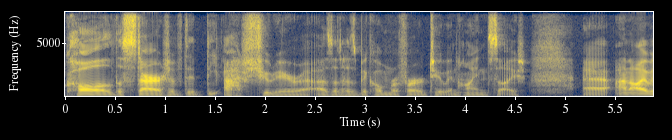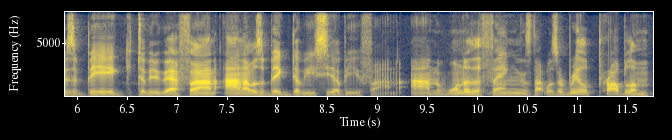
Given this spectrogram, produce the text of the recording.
call the start of the, the Attitude Era, as it has become referred to in hindsight. Uh, and I was a big WWF fan, and I was a big WCW fan. And one of the things that was a real problem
